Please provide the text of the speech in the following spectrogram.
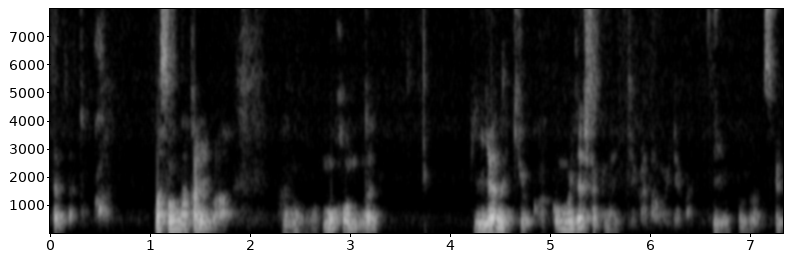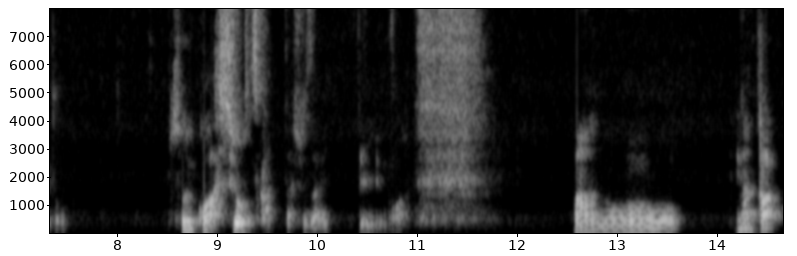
たりだとか、まあその中には、あの、もうこんな嫌な記憶が思い出したくないっていう方もいればっていうことなんですけど、そういうこう足を使った取材っていうのは、あの、なんか、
